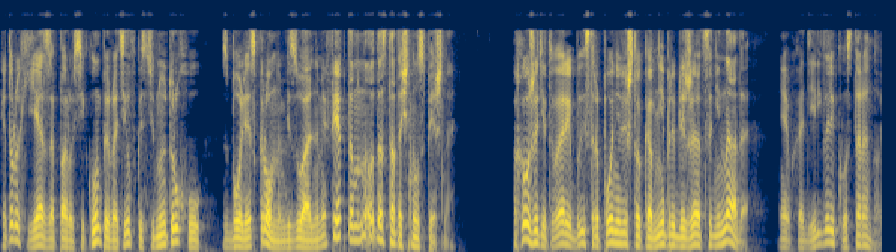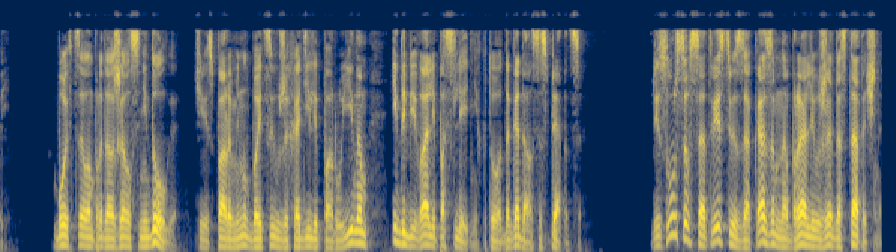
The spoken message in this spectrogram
которых я за пару секунд превратил в костяную труху с более скромным визуальным эффектом, но достаточно успешно. Похоже, эти твари быстро поняли, что ко мне приближаться не надо, и обходили далеко стороной. Бой в целом продолжался недолго. Через пару минут бойцы уже ходили по руинам и добивали последних, кто догадался спрятаться. Ресурсов в соответствии с заказом набрали уже достаточно,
